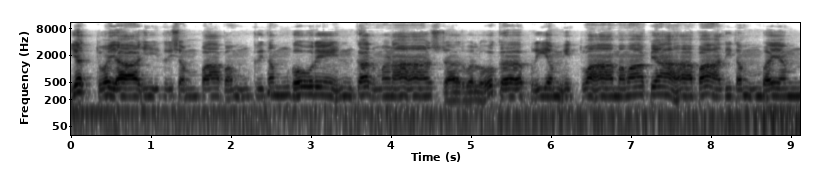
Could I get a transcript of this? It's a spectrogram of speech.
यत्त्वया हीदृशं पापं कृतं घोरेन् कर्मणा सर्वलोकप्रियं हित्वा ममाप्यापादितं भयम्।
